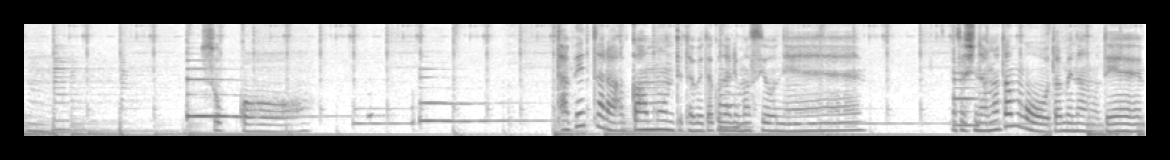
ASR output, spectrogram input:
うん。そっか。食べたらあかんもんって食べたくなりますよね。私生卵ダメなので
